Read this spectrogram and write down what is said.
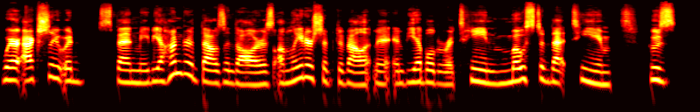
where actually it would spend maybe a $100,000 on leadership development and be able to retain most of that team whose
